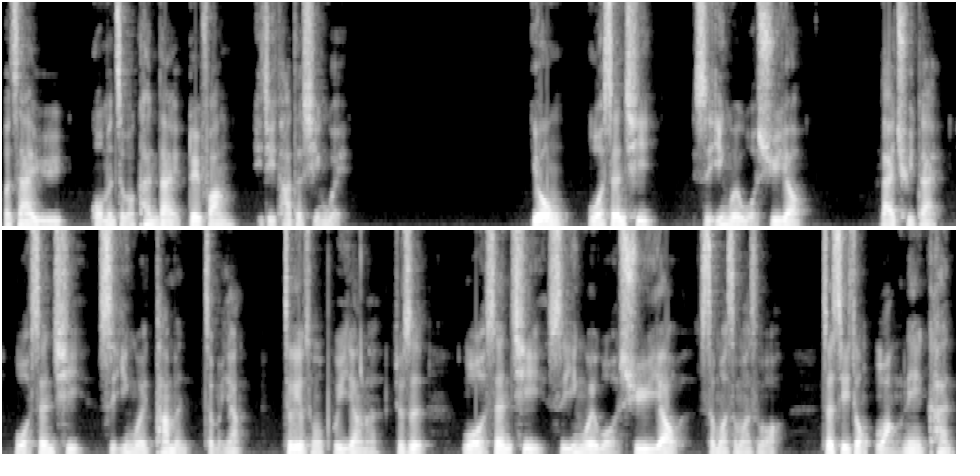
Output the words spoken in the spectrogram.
而在于我们怎么看待对方以及他的行为。用“我生气是因为我需要”来取代“我生气是因为他们怎么样”，这个有什么不一样呢？就是。我生气是因为我需要什么什么什么，这是一种往内看，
